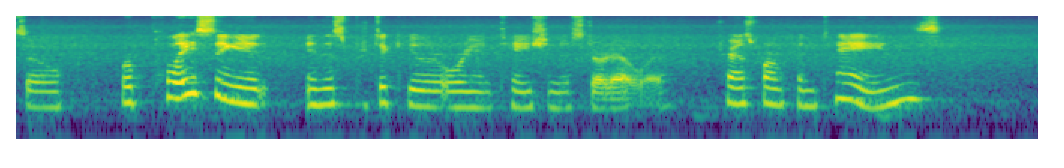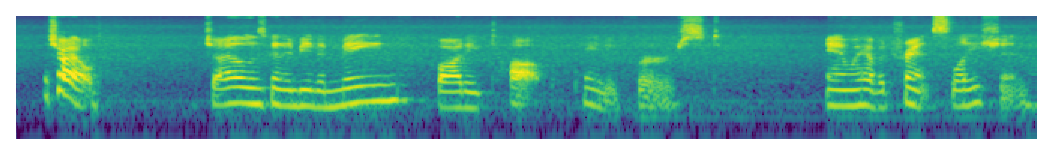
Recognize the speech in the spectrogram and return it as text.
So we're placing it in this particular orientation to start out with. Transform contains a child. The Child is going to be the main body top painted first. And we have a translation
